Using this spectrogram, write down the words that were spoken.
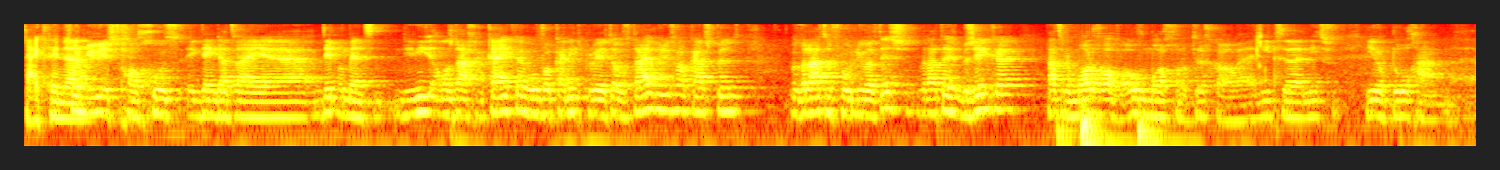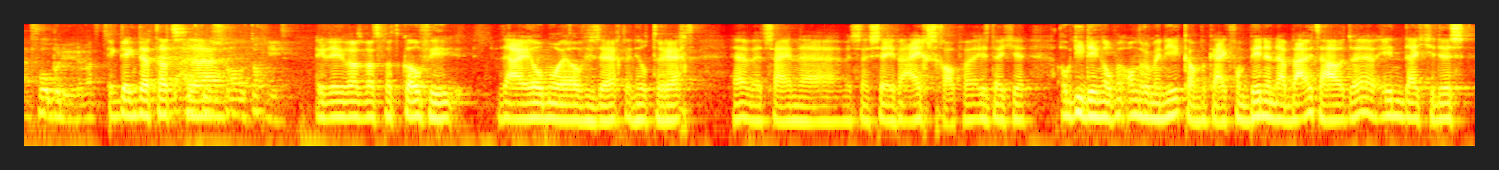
ja, ik vind, voor nu is het gewoon goed. Ik denk dat wij uh, op dit moment niet anders naar gaan kijken. We hoeven elkaar niet te proberen te overtuigen nu van elkaars punt. We laten het voor nu wat het is. We laten het bezinken. Laten we er morgen of overmorgen gewoon op terugkomen. En niet, uh, niet hierop doorgaan, uh, voorbeduren. Want ik denk dat dat... Uh, verandert toch niet. Ik denk wat, wat, wat Kofi daar heel mooi over zegt en heel terecht... Hè, met, zijn, met zijn zeven eigenschappen... is dat je ook die dingen op een andere manier kan bekijken. Van binnen naar buiten houden. In dat je dus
